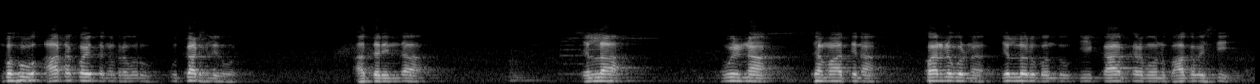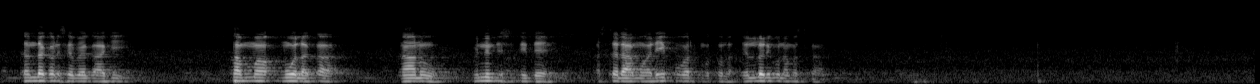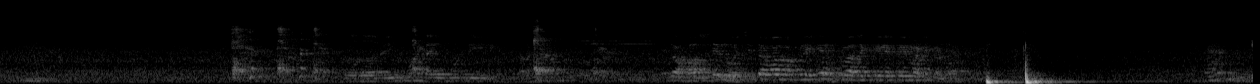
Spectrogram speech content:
ಬಹು ಆಟ ತಂಗಲ್ರವರು ಉದ್ಘಾಟಿಸಲಿರುವರು. ಆದ್ದರಿಂದ ಎಲ್ಲ ಊರಿನ ಜಮಾತಿನ ಕಾರಣಗಳನ್ನ ಎಲ್ಲರೂ ಬಂದು ಈ ಕಾರ್ಯಕ್ರಮವನ್ನು ಭಾಗವಹಿಸಿ ಚಂದಗೊಳಿಸಬೇಕಾಗಿ ತಮ್ಮ ಮೂಲಕ ನಾನು ವಿನಂತಿಸುತ್ತಿದ್ದೇನೆ. ಅಸ್ಸಲಾಮು ಅಲೈಕು ವರಹಮತುಲ್ಲ ಎಲ್ಲರಿಗೂ ನಮಸ್ಕಾರ.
